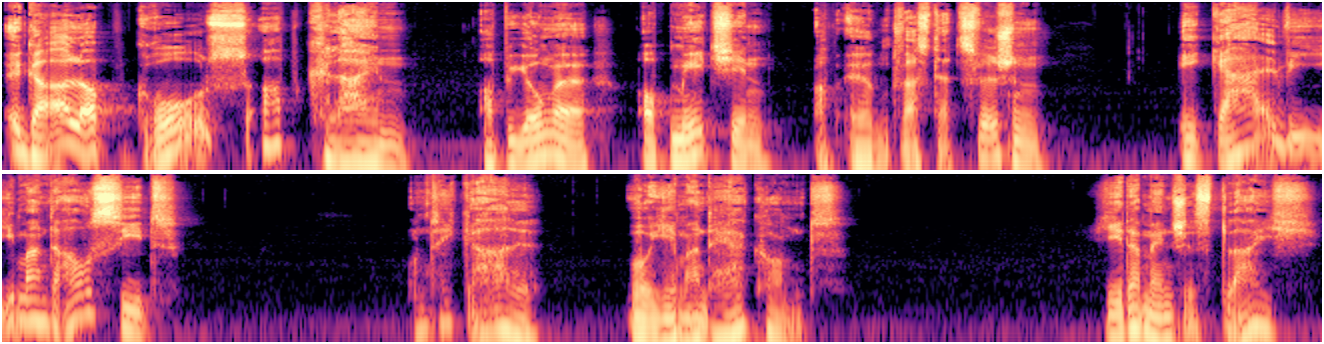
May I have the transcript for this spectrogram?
Egal ob groß, ob klein, ob Junge, ob Mädchen, ob irgendwas dazwischen. Egal wie jemand aussieht. Und egal, wo jemand herkommt. Jeder Mensch ist gleich.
